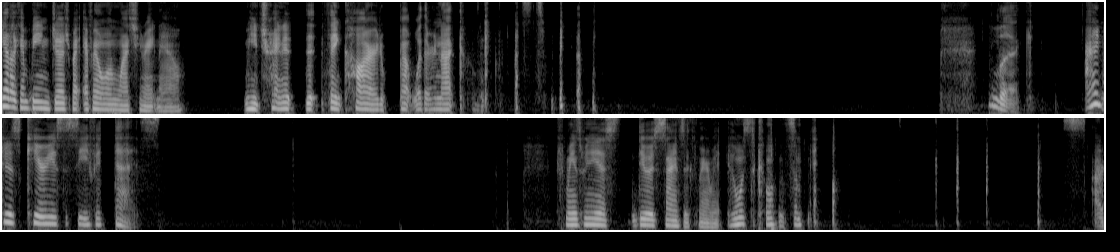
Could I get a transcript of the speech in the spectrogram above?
Feel like I'm being judged by everyone watching right now. Me trying to th think hard about whether or not come rust metal. Look, I'm just curious to see if it does. Which means we need to do a science experiment. Who wants to come with some metal? Sorry.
